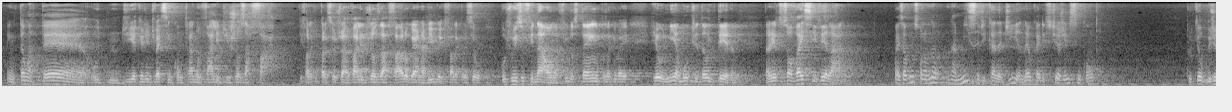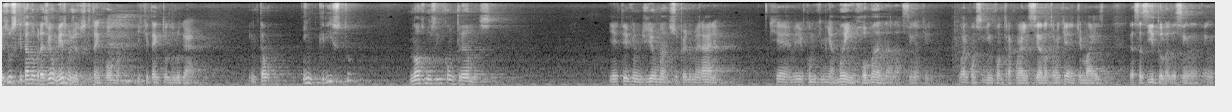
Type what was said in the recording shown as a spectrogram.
então até o dia que a gente vai se encontrar no Vale de Josafá que fala que apareceu o Vale de Josafá, o lugar na Bíblia que fala que vai ser o, o juízo final, no fim dos tempos, que vai reunir a multidão inteira. A gente só vai se ver lá. Mas alguns falam, não, na missa de cada dia, na Eucaristia, a gente se encontra. Porque o Jesus que está no Brasil é o mesmo Jesus que está em Roma e que está em todo lugar. Então, em Cristo, nós nos encontramos. E aí teve um dia uma supernumerária, que é meio como que minha mãe romana, assim, aqui, Agora consegui encontrar com ela esse ano também, que é demais, né? dessas ídolas, assim, né? tem,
